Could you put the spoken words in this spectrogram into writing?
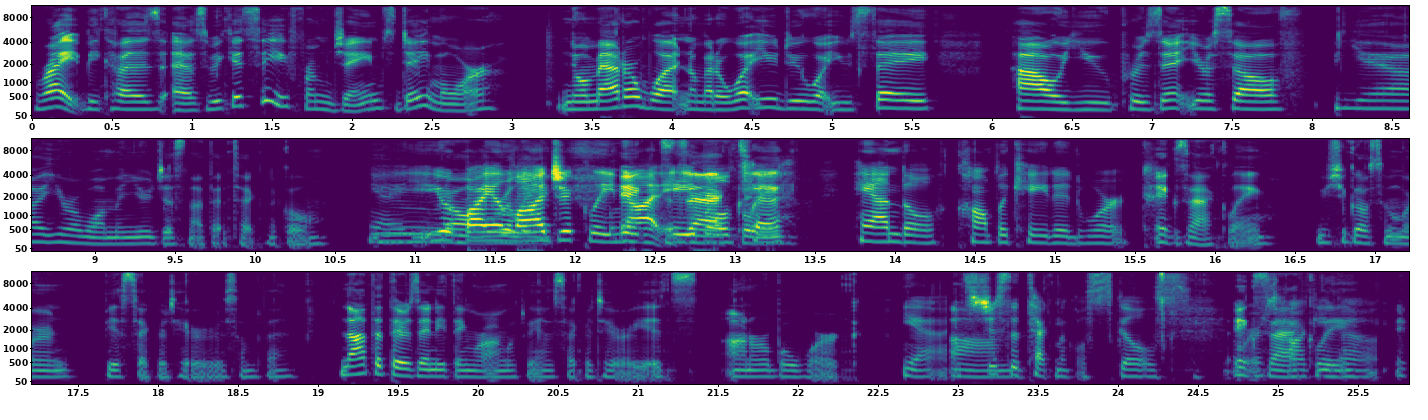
Right, because as we could see from James Damore, no matter what, no matter what you do, what you say, how you present yourself, yeah, you're a woman. You're just not that technical. Yeah, You you're don't really- biologically not able to handle complicated work. Exactly. You should go somewhere and be a secretary or something. Not that there's anything wrong with being a secretary. It's honorable work. Yeah, it's just the Um, technical skills. that we're talking Exactly.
